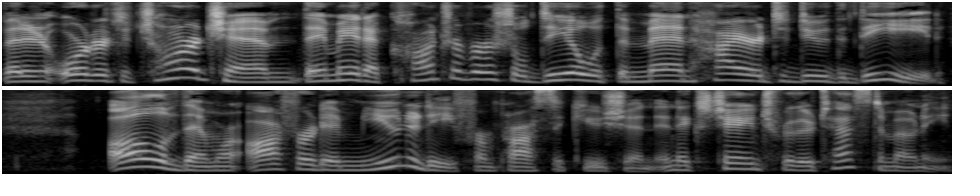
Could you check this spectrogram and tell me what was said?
but in order to charge him, they made a controversial deal with the men hired to do the deed. All of them were offered immunity from prosecution in exchange for their testimony.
